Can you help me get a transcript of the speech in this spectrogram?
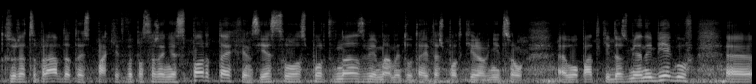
która co prawda to jest pakiet wyposażenia Sportech, więc jest słowo sport w nazwie. Mamy tutaj też pod kierownicą e, łopatki do zmiany biegów, e,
